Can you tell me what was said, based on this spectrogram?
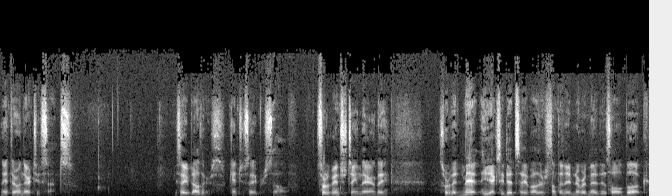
They throw in their two cents. You saved others. Can't you save yourself? Sort of interesting there. They sort of admit he actually did save others, something they've never admitted this whole book.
